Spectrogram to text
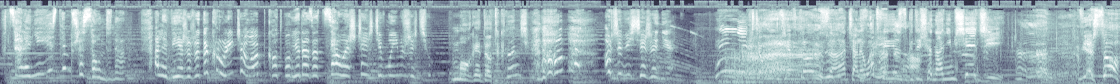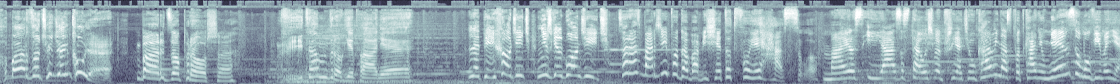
Wcale nie jestem przesądna, ale wierzę, że ta królicza łapka odpowiada za całe szczęście w moim życiu. Mogę dotknąć? Oczywiście, że nie. Chciałbym się wtrącać, ale łatwiej jest, gdy się na nim siedzi. Wiesz co? Bardzo ci dziękuję! Bardzo proszę. Witam, drogie panie. Lepiej chodzić niż wielbłądzić! Coraz bardziej podoba mi się to twoje hasło. Miles i ja zostałyśmy przyjaciółkami na spotkaniu mięsu mówimy nie.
